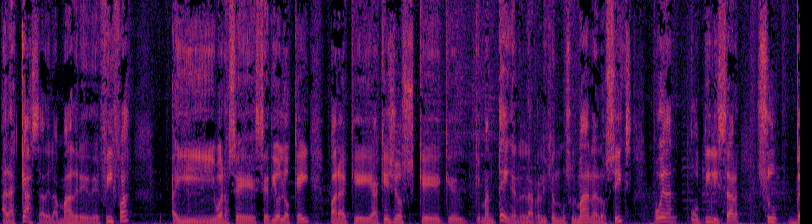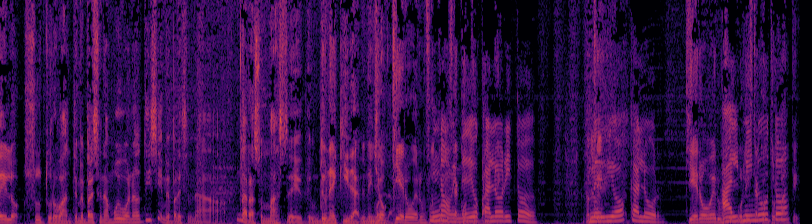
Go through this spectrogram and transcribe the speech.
a la casa de la madre de FIFA. Y bueno, se, se dio el ok para que aquellos que, que- que mantengan la religión musulmana, los sikhs, puedan utilizar su velo, su turbante. Me parece una muy buena noticia y me parece una, una razón más de, de un- de una equidad, de una Yo igualdad. quiero ver un futbolista No, me con dio turbante. calor y todo. No me dio calor. Quiero ver un Al futbolista con minuto- turbante.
